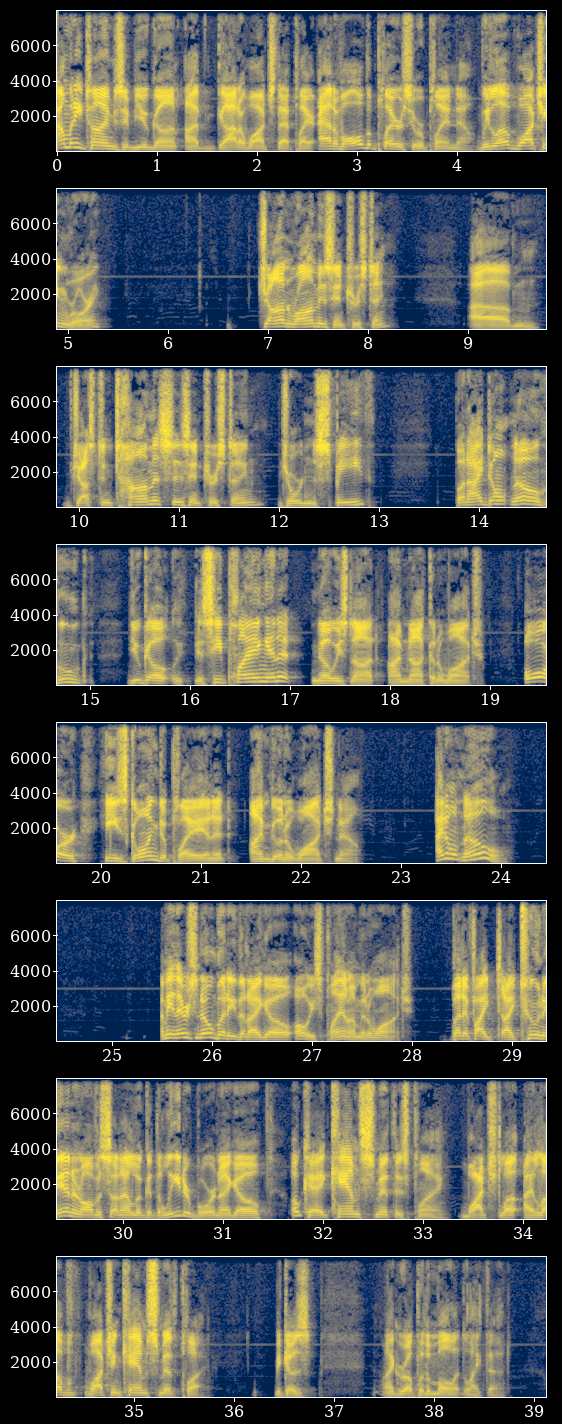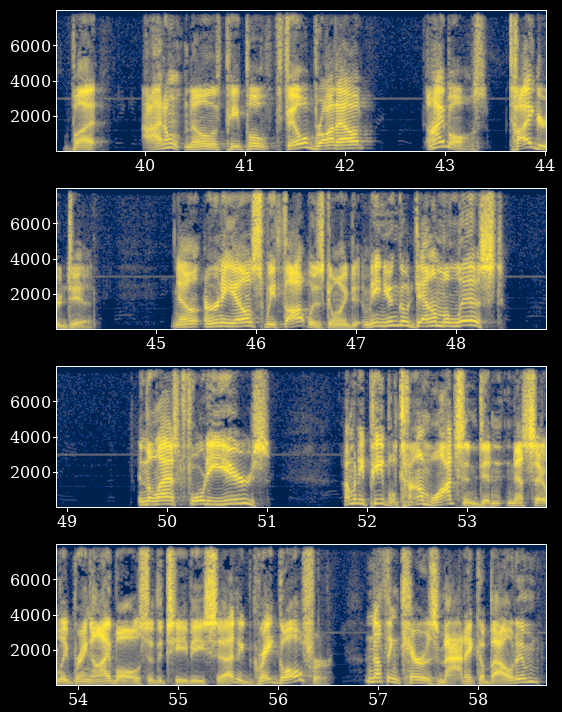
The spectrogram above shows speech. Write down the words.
How many times have you gone, I've got to watch that player? Out of all the players who are playing now, we love watching Rory. Jon Rahm is interesting. Um, Justin Thomas is interesting. Jordan Spieth but I don't know who you go, is he playing in it? No, he's not. I'm not going to watch. Or he's going to play in it. I'm going to watch now. I don't know. I mean, there's nobody that I go, oh, he's playing, I'm going to watch. But if I, I tune in and all of a sudden I look at the leaderboard and I go, okay, Cam Smith is playing. Watch, lo- I love watching Cam Smith play because I grew up with a mullet like that. But I don't know if people, Phil brought out eyeballs. Tiger did. You know, Ernie Els we thought was going to. I mean, you can go down the list in the last 40 years. How many people? Tom Watson didn't necessarily bring eyeballs to the TV set. He's a great golfer. Nothing charismatic about him.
